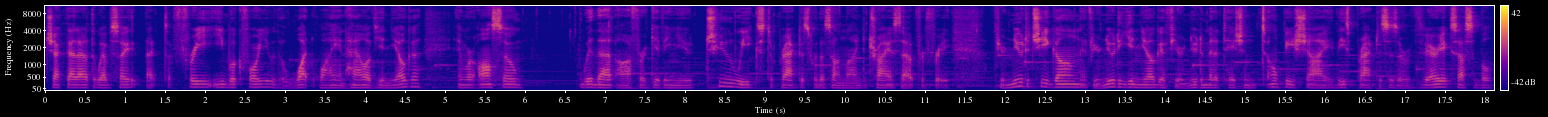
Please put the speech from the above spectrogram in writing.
check that out at the website. That's a free ebook for you, The What, Why, and How of Yin Yoga. And we're also with that offer, giving you two weeks to practice with us online to try us out for free. If you're new to Qigong, if you're new to Yin Yoga, if you're new to meditation, don't be shy. These practices are very accessible.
